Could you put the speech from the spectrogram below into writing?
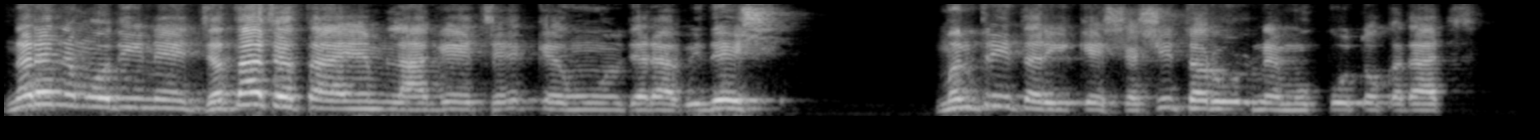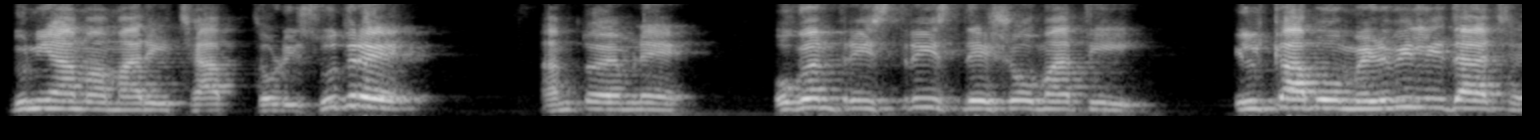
નરેન્દ્ર મોદીને જતા જતા એમ લાગે છે કે હું જરા વિદેશ મંત્રી તરીકે શશી થરૂરને મૂકું તો કદાચ દુનિયામાં મારી છાપ થોડી સુધરે. આમ તો એમણે ઓગણત્રીસ ત્રીસ દેશોમાંથી ઇલકાબો મેળવી લીધા છે.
